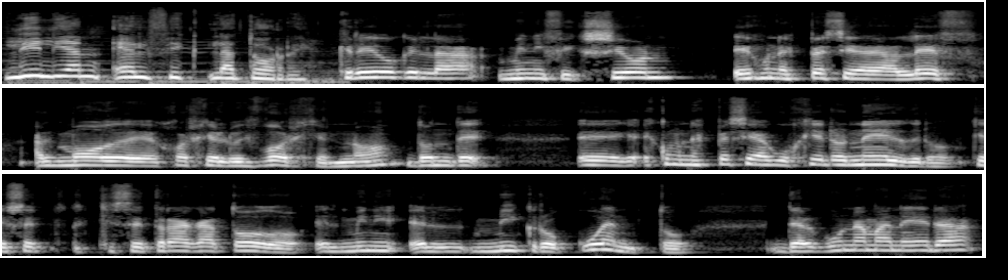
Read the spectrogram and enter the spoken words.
Lilian Elfic Latorre. Creo que la minificción es una especie de Aleph al modo de Jorge Luis Borges, ¿no? Donde eh, es como una especie de agujero negro que se, que se traga todo, el, mini, el microcuento. De alguna manera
